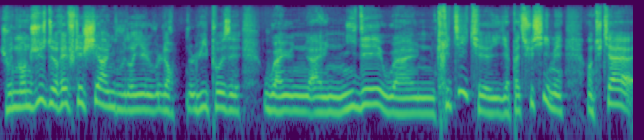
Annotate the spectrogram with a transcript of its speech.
Je vous demande juste de réfléchir à une que vous voudriez leur, lui poser, ou à une, à une idée, ou à une critique, il n'y a pas de souci, mais en tout cas,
